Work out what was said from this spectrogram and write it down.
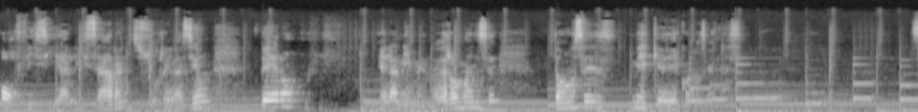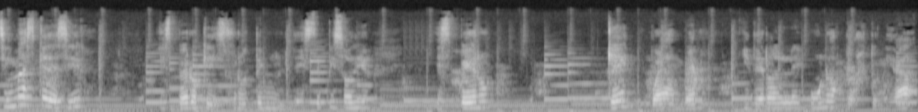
oficializaran su relación, pero el anime no es romance, entonces me quedé con las ganas. Sin más que decir, espero que disfruten de este episodio, espero que puedan ver y darle una oportunidad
